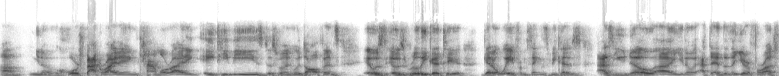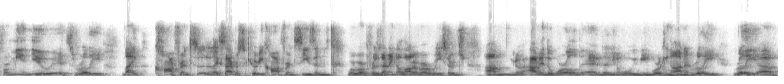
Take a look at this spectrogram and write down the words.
um, you know horseback riding, camel riding, ATVs, swimming with dolphins it was it was really good to get away from things because as you know uh, you know at the end of the year for us for me and you it's really like conference like cybersecurity conference season where we're presenting a lot of our research um, you know out in the world and uh, you know what we've been working on and really really uh,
